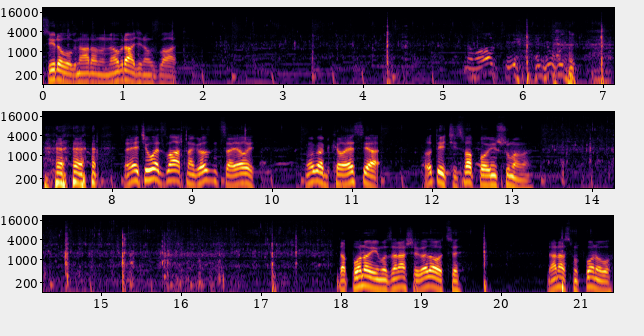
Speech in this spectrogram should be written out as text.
sirovog, naravno, neobrađenog zlata. Na valke ljudi. Da neće uvat zlatna groznica, jeli? Mogla bi Kalesija otići sva po ovim šumama. Da ponovimo za naše gledalce. Danas smo ponovo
